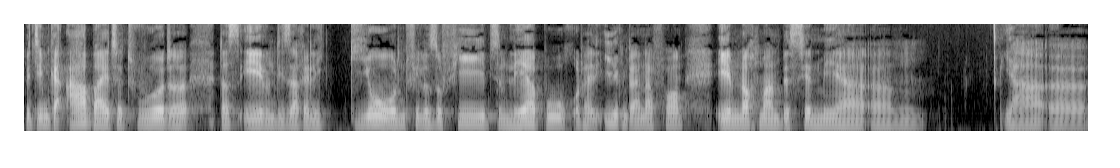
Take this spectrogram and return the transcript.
mit dem gearbeitet wurde, dass eben dieser Religion, Philosophie, diesem Lehrbuch oder in irgendeiner Form eben noch mal ein bisschen mehr, ähm, ja, äh,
